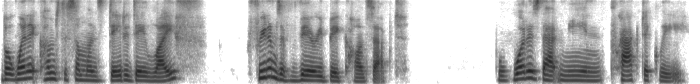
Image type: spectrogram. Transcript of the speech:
but when it comes to someone's day-to-day life, freedom's a very big concept. But what does that mean practically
